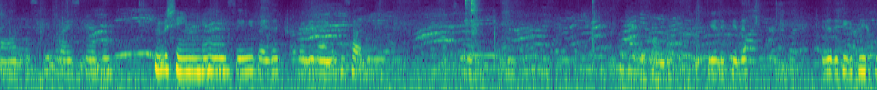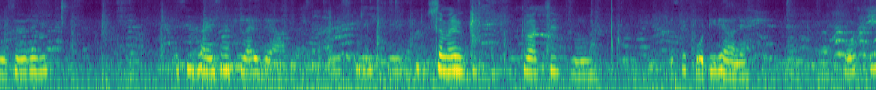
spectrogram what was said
और इसकी प्राइस क्या है सेम हाँ, सेम ही प्राइस है ट्वेंटी नाइन की सारी ये देखिए इधर इधर देखिए कितनी खूबसूरत है ये इसकी प्राइस है ट्वेल्व से। इसकी फोर्टी रियाल है। फोर्टी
